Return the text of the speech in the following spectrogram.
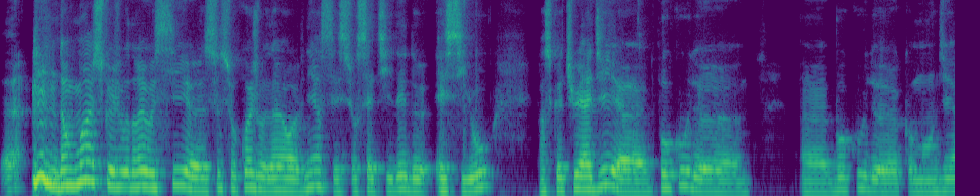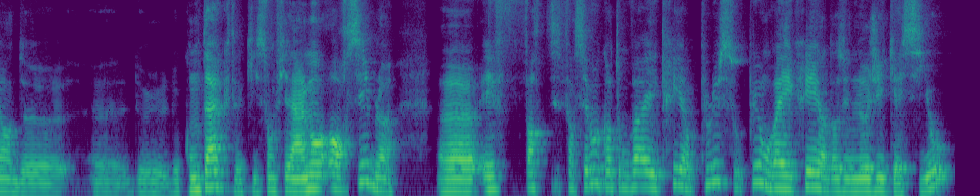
donc moi, ce que je voudrais aussi, ce sur quoi je voudrais revenir, c'est sur cette idée de SEO, parce que tu as dit beaucoup de, beaucoup de, comment dire, de, de, de, contacts qui sont finalement hors cible. Euh, et forcément, quand on va écrire plus, plus on va écrire dans une logique SEO,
